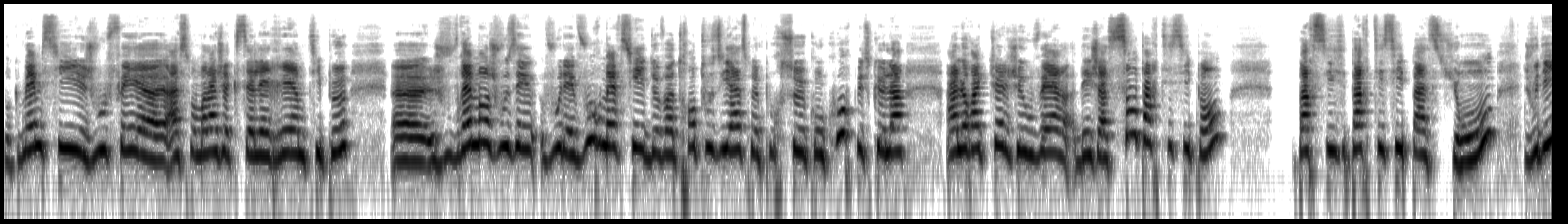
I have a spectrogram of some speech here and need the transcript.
Donc même si je vous fais à ce moment-là, j'accélérerai un petit peu. Vraiment, je vous ai, voulais vous remercier de votre enthousiasme pour ce concours, puisque là, à l'heure actuelle, j'ai ouvert déjà 100 participants participation. Je vous dis,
